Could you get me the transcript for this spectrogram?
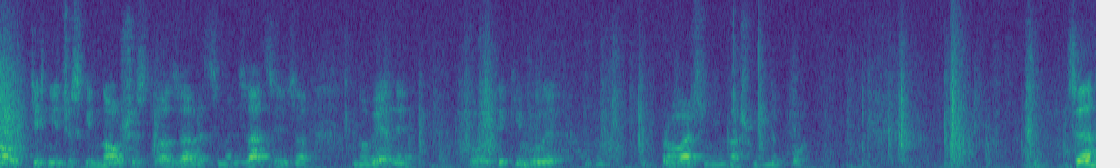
нов, технічні новшества, за раціоналізацію, за новини, от, які були впроваджені в нашому депо. Це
